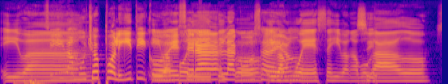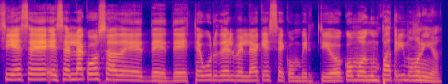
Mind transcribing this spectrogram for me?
iba... Sí, iban muchos políticos, iban esa era la cosa. Iban jueces, iban abogados. Sí, ese, esa es la cosa de, de, de este burdel, ¿verdad? Que se convirtió como en un patrimonio.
